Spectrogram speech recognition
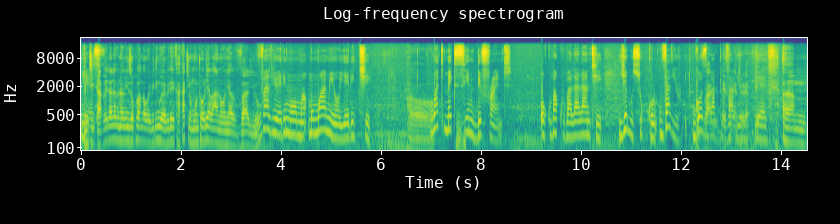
nti yes. abirala bino biyinza okuba nga webiringa webire kakati omuntu oli aba anoonya value. Value eri mu mwami oyo eri ki? Oh, what makes him different? Okuba ku balala nti ye musukkulu value it goes Value, back to value. yes. Um,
